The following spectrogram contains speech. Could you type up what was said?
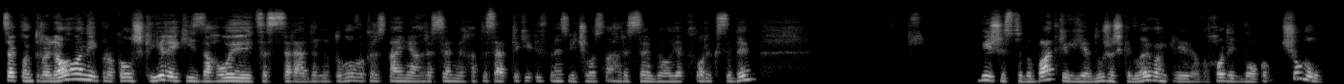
Це контрольований прокол шкіри, який загоюється зсередини. Тому використання агресивних антисептиків і в принципі чогось агресивного, як флорексидин, в більшості випадків є дуже шкідливим і виходить боком. Чому?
